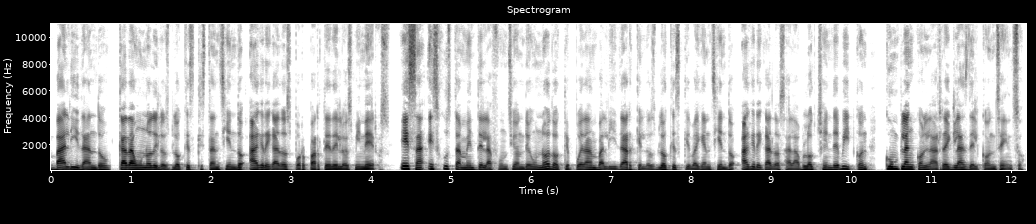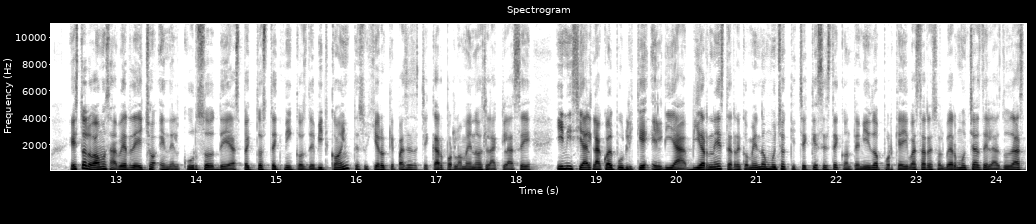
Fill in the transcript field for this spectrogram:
validando cada uno de los bloques que están siendo agregados por parte de los mineros. Esa es justamente la función de un nodo, que puedan validar que los bloques que vayan siendo agregados a la blockchain de Bitcoin cumplan con las reglas del consenso. Esto lo vamos a ver de hecho en el curso de aspectos técnicos de Bitcoin. Te sugiero que pases a checar por lo menos la clase inicial, la cual publiqué el día viernes. Te recomiendo mucho que cheques este contenido porque ahí vas a resolver muchas de las dudas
